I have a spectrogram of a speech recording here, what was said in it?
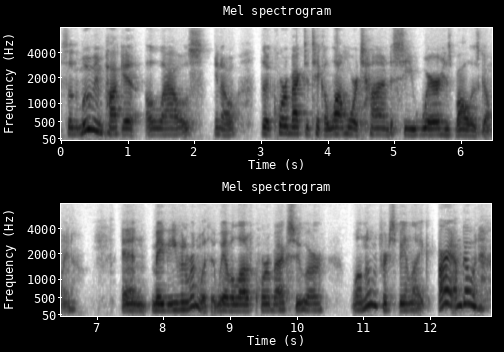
So the moving pocket allows, you know, the quarterback to take a lot more time to see where his ball is going and maybe even run with it. We have a lot of quarterbacks who are well known for just being like, all right, I'm going.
